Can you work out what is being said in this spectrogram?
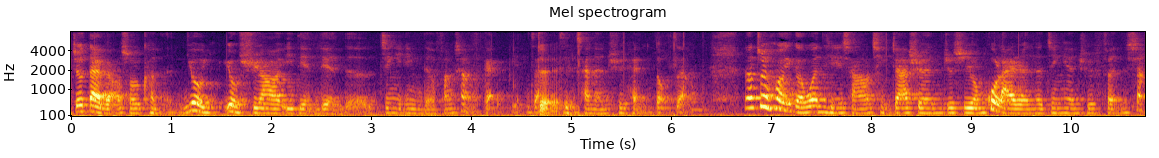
就代表说可能又又需要一点点的经营的方向的改变，这样子才能去 handle 这样。那最后一个问题，想要请嘉轩，就是用过来人的经验去分享。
